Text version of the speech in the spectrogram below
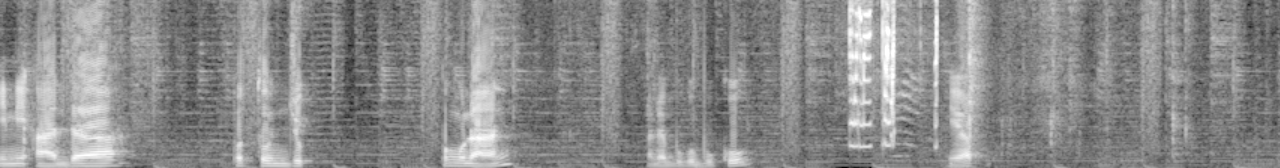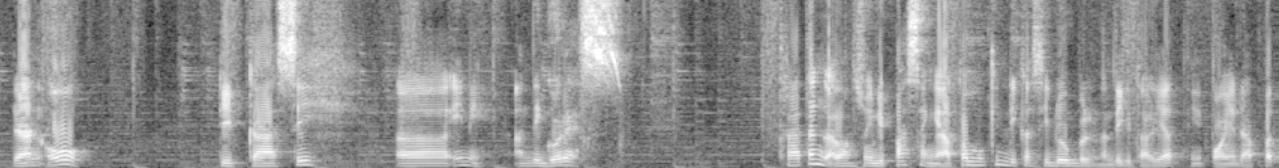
ini ada petunjuk penggunaan ada buku-buku. Yap. Dan oh dikasih uh, ini anti gores. Ternyata nggak langsung dipasang ya atau mungkin dikasih double. Nanti kita lihat ini pokoknya dapat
